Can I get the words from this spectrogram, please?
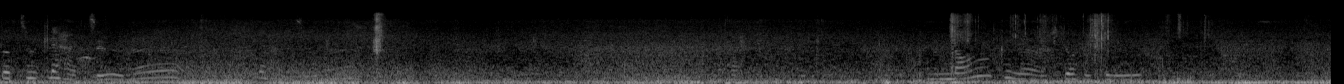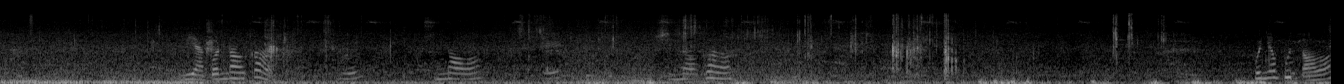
Tôi chút lấy hạt chữ nữa Lấy hạt chữ nữa Mình nói cái chưa cho hạt Vì à con đâu có Xin đâu á Xin đâu có đó Bữa nhớ bút đó đó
